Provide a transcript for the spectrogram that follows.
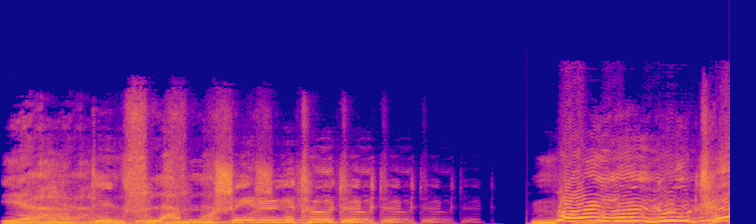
Ihr habt den Flammenschädel getötet? Meine Lieutenant!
